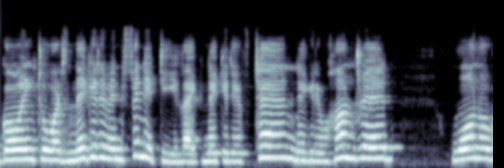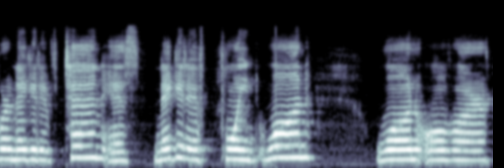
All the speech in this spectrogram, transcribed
going towards negative infinity, like negative 10, negative 100, 1 over negative 10 is negative 0.1. 1 over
